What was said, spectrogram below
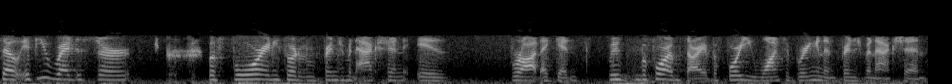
So if you register before any sort of infringement action is brought against, before, I'm sorry, before you want to bring an infringement action,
